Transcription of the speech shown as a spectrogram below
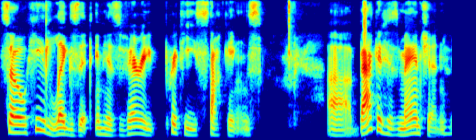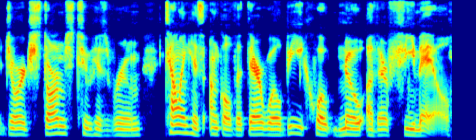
so he legs it in his very pretty stockings. Uh, back at his mansion, George storms to his room, telling his uncle that there will be, quote, no other female.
